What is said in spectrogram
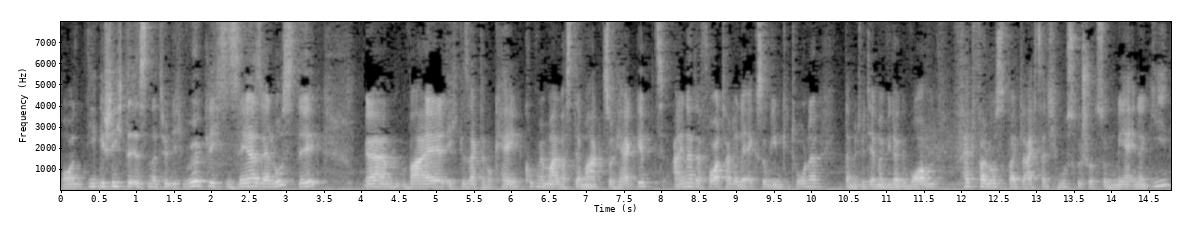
Und die Geschichte ist natürlich wirklich sehr, sehr lustig ähm, weil ich gesagt habe, okay, gucken wir mal, was der Markt so hergibt. Einer der Vorteile der exogenen Ketone, damit wird ja immer wieder geworben, Fettverlust bei gleichzeitig Muskelschutz und mehr Energie.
